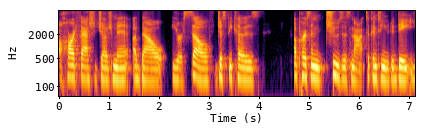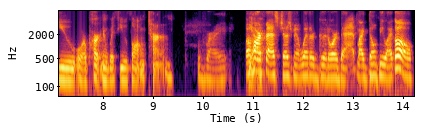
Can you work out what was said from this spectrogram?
a hard fast judgment about yourself just because a person chooses not to continue to date you or partner with you long term. Right. a yeah. hard fast judgment whether good or bad like don't be like oh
